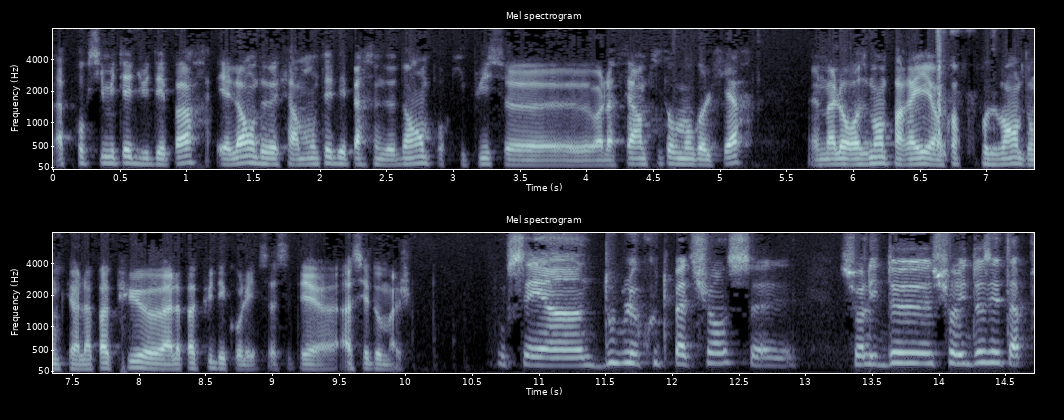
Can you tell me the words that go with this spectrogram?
à proximité du départ. Et là, on devait faire monter des personnes dedans pour qu'ils puissent faire un petit tour montgolfière. malheureusement, pareil, encore trop de vent, donc elle n'a pas pu, pas décoller. Ça, c'était assez dommage. C'est un double coup de pas de chance sur les deux étapes.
